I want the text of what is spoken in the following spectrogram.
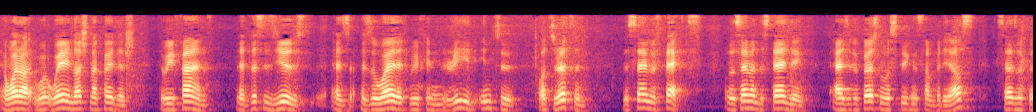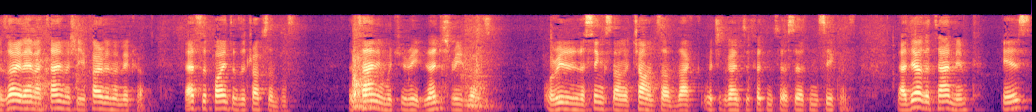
And what are, where in Lashon HaKodesh do we find that this is used as, as a way that we can read into what's written? The same effects or the same understanding as if a person was speaking to somebody else? Says That's the point of the trop symbols. The time in which you read. You don't just read words or read it in a sing song, a chant of like which is going to fit into a certain sequence. The idea of the tamim is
